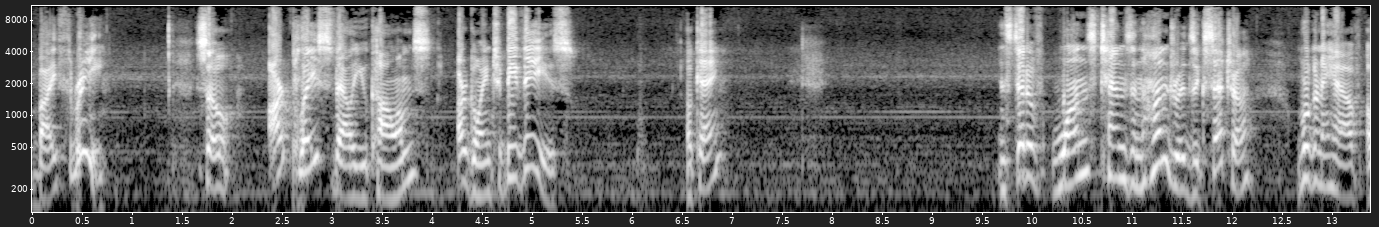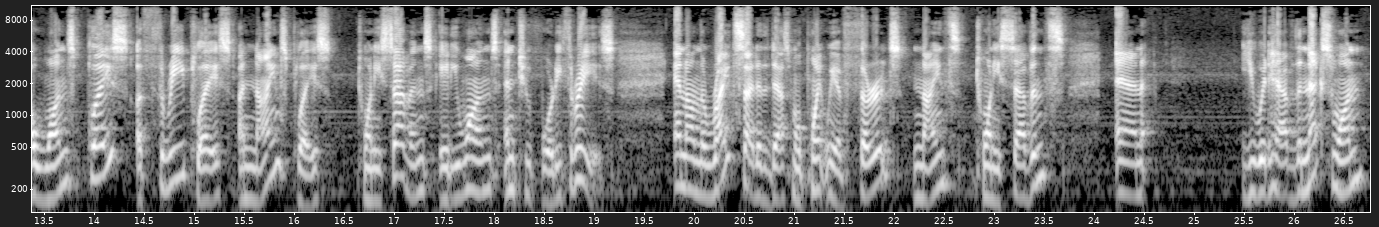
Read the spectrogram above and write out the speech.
by 3. So our place value columns are going to be these. Okay? Instead of ones, tens, and hundreds, etc., we're going to have a ones place, a three place, a nines place, 27s, 81s, and 243s. And on the right side of the decimal point, we have thirds, ninths, 27ths, and you would have the next one,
